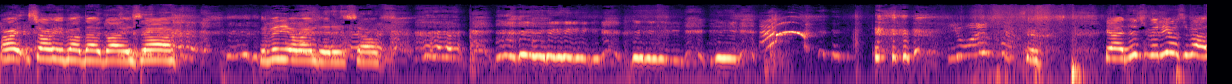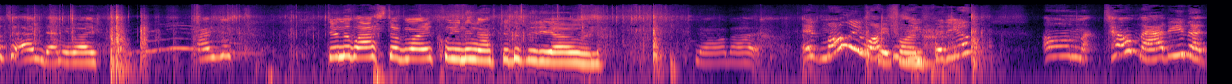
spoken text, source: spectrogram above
Alright, sorry about that, guys. Uh, the video ended itself. yeah, this video's about to end anyway. I'm just doing the last of my cleaning after the video and now that. If Molly watches this video, um, tell Maddie that.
